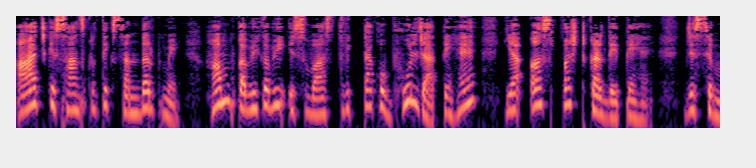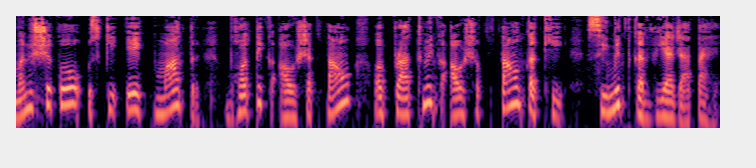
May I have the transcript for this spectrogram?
आज के सांस्कृतिक संदर्भ में हम कभी कभी इस वास्तविकता को भूल जाते हैं या अस्पष्ट कर देते हैं, जिससे मनुष्य को उसकी एकमात्र भौतिक आवश्यकताओं और प्राथमिक आवश्यकताओं तक ही सीमित कर दिया जाता है,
